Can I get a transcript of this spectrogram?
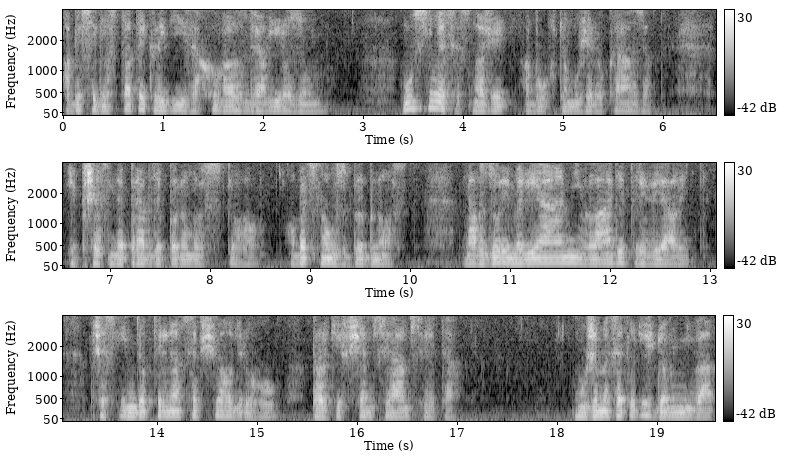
aby si dostatek lidí zachoval zdravý rozum. Musíme se snažit a Bůh to může dokázat. I přes nepravděpodobnost toho, obecnou zblbnost, navzdory mediální vládě trivialit, přes indoktrinace všeho druhu proti všem silám světa. Můžeme se totiž domnívat,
